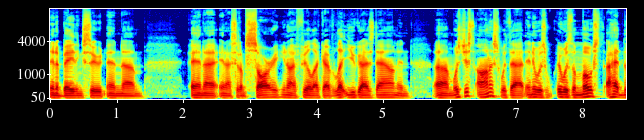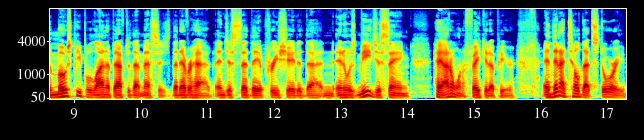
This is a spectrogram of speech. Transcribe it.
in a bathing suit. And um, and I and I said, I'm sorry. You know, I feel like I've let you guys down, and um, was just honest with that. And it was it was the most I had the most people line up after that message that ever had, and just said they appreciated that. And and it was me just saying, hey, I don't want to fake it up here. And then I told that story.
